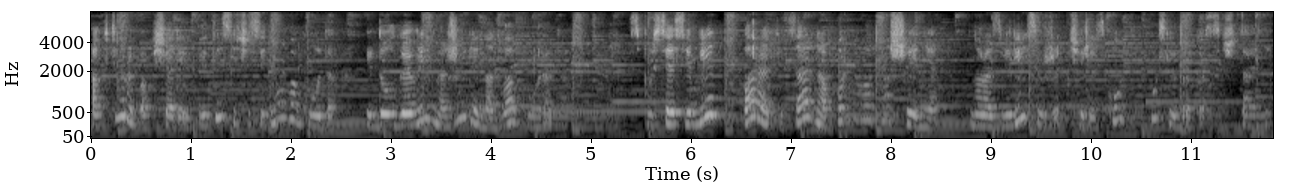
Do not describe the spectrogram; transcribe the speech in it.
Актеры пообщались с 2007 года и долгое время жили на два города. Спустя 7 лет пара официально оформила отношения, но развелись уже через год после бракосочетания.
